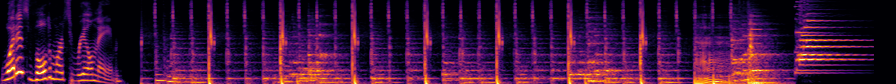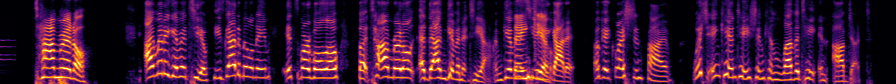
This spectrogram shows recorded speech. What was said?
What is Voldemort's real name? Tom Riddle. I'm gonna give it to you. He's got a middle name. It's Marvolo, but Tom Riddle. uh, I'm giving it to you. I'm giving Thank it to you. you. You got it. Okay, question five. Which incantation can levitate an object?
